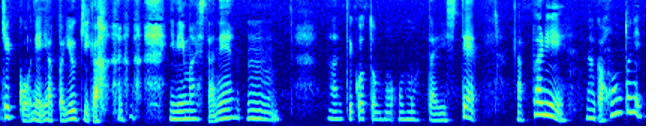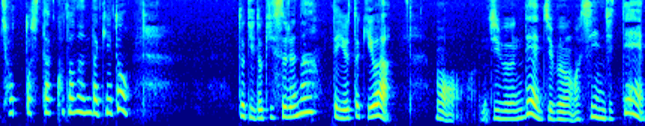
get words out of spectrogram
結構ねやっぱ勇気が いりましたね。うん、なんてことも思ったりしてやっぱりなんか本当にちょっとしたことなんだけどドキドキするなっていう時はもう自分で自分を信じて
